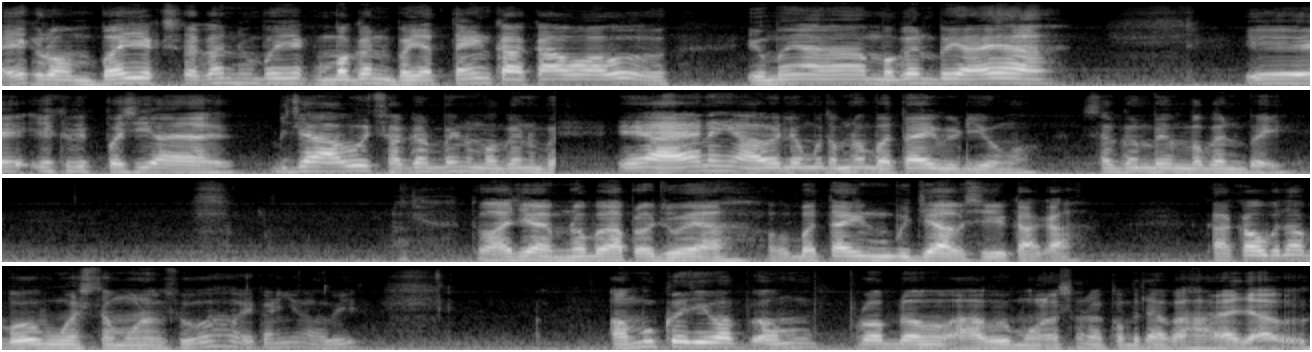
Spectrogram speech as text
એક રોમભાઈ એક સગનભાઈ એક મગનભાઈ આ ત્રણ કાકાઓ આવો એમાં મગનભાઈ આવ્યા એ એક વીક પછી આવ્યા બીજા આવું છગનભાઈ ને મગનભાઈ એ આવ્યા નહીં આવે એટલે હું તમને બતાવી વિડીયોમાં સગનભાઈ મગનભાઈ તો આજે એમનો આપણે જોયા. હવે બતાવીને બીજા આવશે કાકા. કાકાઓ બધા બહુ મસ્ત માણસો હવે કણી આવી. અમુક જ એવા અમુક પ્રોબ્લેમ આવે માણસો ને બધા હારા જ આવે.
